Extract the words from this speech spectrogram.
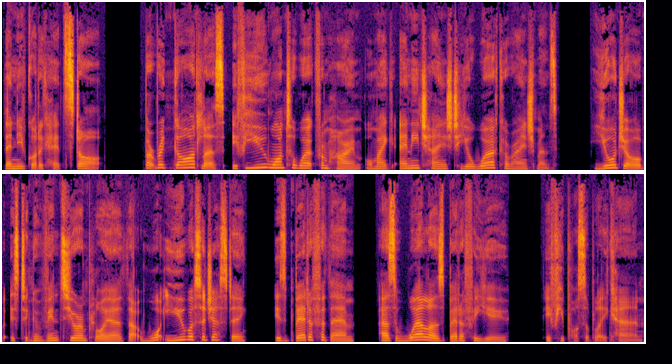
then you've got a head start. But regardless, if you want to work from home or make any change to your work arrangements, your job is to convince your employer that what you are suggesting is better for them as well as better for you, if you possibly can.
